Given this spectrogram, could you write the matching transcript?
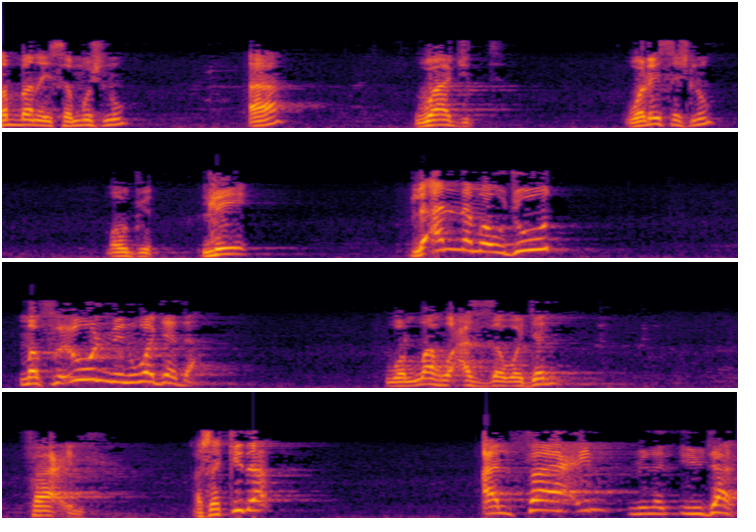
ربنا يسموه شنو؟ أه؟ واجد. وليس شنو؟ موجود. ليه؟ لأن موجود مفعول من وجد. والله عز وجل فاعل. عشان كده الفاعل من الإيجاد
